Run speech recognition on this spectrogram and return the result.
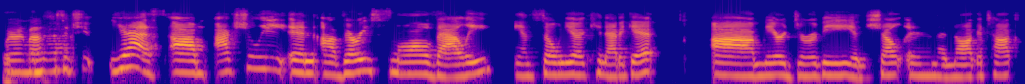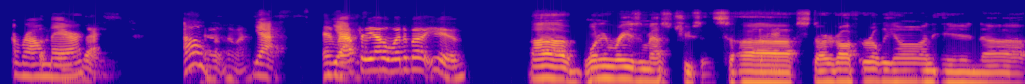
Where in Massachusetts? Yes, um, actually in a very small valley, Ansonia, Connecticut, um, near Derby and Shelton and Naugatuck around okay, there. West. Oh, yes. And yes. Rafael, what about you? Uh, born and raised in Massachusetts. Uh, okay. started off early on in uh,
